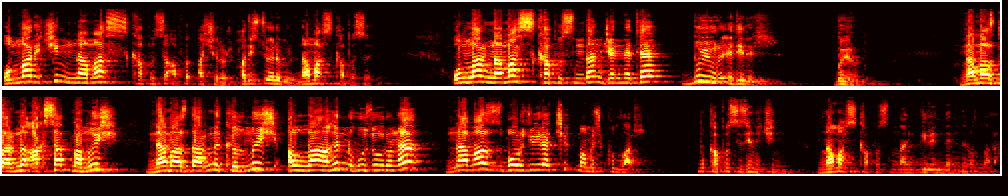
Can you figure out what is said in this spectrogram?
Onlar için namaz kapısı açılır. Hadiste öyle buyuruyor. Namaz kapısı. Onlar namaz kapısından cennete buyur edilir. Buyurun. Namazlarını aksatmamış, namazlarını kılmış, Allah'ın huzuruna namaz borcuyla çıkmamış kullar. Bu kapı sizin için. Namaz kapısından girin denilir onlara.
